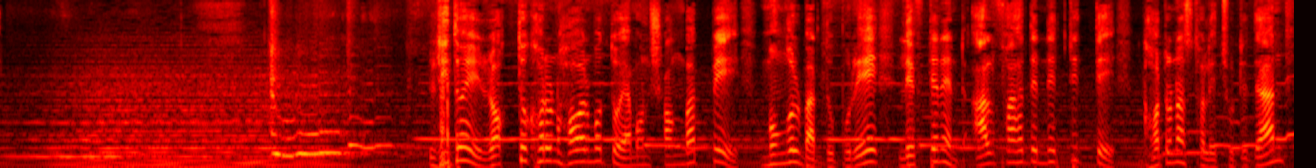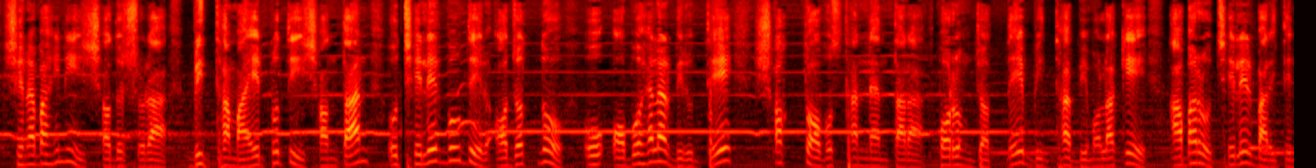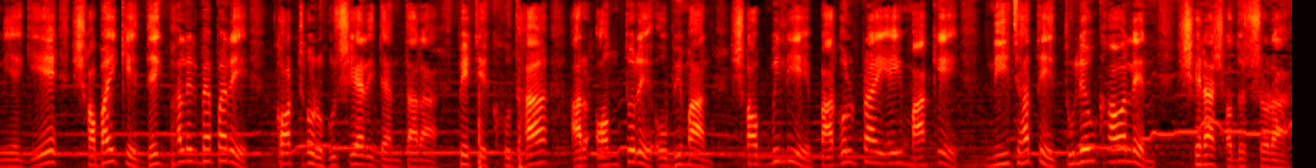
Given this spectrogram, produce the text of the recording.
হৃদয়ে রক্তক্ষরণ হওয়ার মতো এমন সংবাদ পেয়ে মঙ্গলবার দুপুরে লেফটেন্যান্ট আল ফাহাদের নেতৃত্বে ঘটনাস্থলে ছুটে দেন সেনাবাহিনীর সদস্যরা। বৃদ্ধা মায়ের প্রতি সন্তান ও ছেলের বউদের অযত্ন ও অবহেলার বিরুদ্ধে শক্ত অবস্থান নেন তারা। পরম যত্নে বৃদ্ধা বিমলাকে আবারও ছেলের বাড়িতে নিয়ে গিয়ে সবাইকে দেখভালের ব্যাপারে কঠোর হুঁশিয়ারি দেন তারা। পেটে ক্ষুধা আর অন্তরে অভিমান সব মিলিয়ে পাগল প্রায় এই মাকে নিজ হাতে তুলেও খাওয়ালেন সেনা সদস্যরা।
